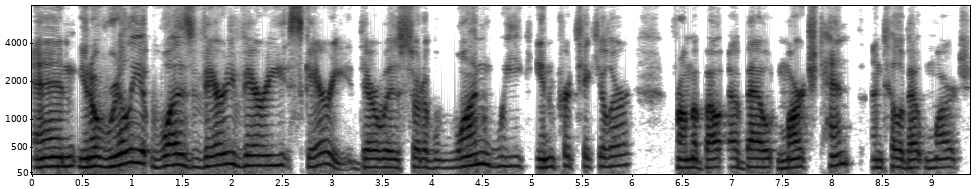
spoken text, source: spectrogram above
And you know, really, it was very, very scary. There was sort of one week in particular, from about about March 10th until about March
